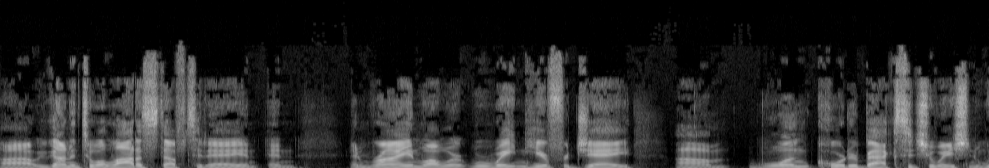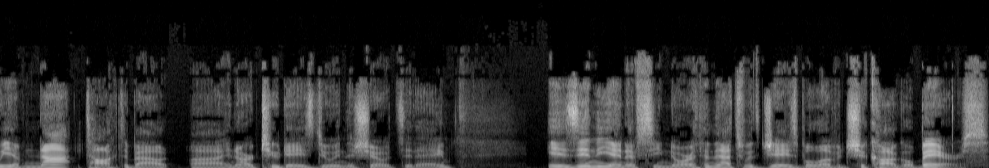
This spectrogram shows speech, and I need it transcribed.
Uh, we've gone into a lot of stuff today. And and and Ryan, while we're we're waiting here for Jay, um, one quarterback situation we have not talked about uh, in our two days doing the show today is in the NFC North, and that's with Jay's beloved Chicago Bears.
